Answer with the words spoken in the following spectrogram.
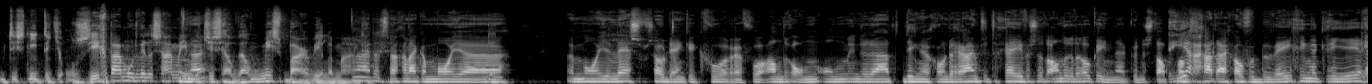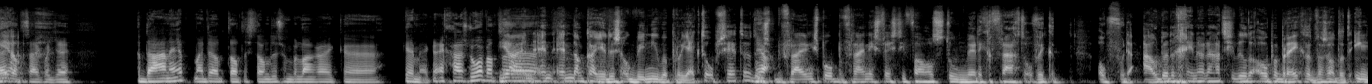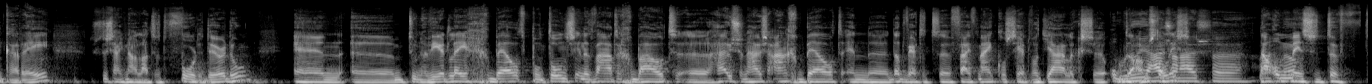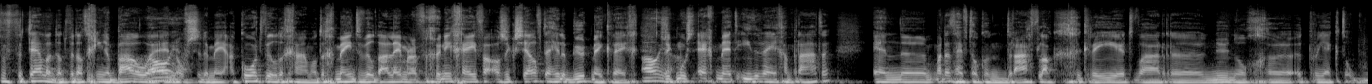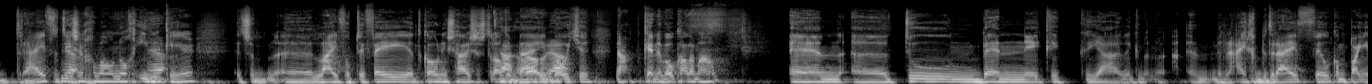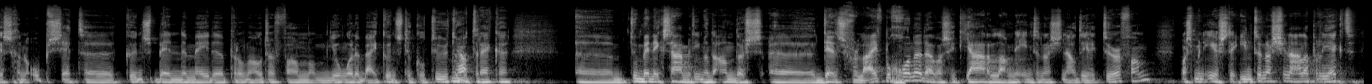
het is niet dat je onzichtbaar moet willen zijn... maar je moet jezelf wel misbaar willen maken. Nou, dat is wel gelijk een mooie een mooie les of zo, denk ik, voor, eh, voor anderen. Om, om inderdaad dingen gewoon de ruimte te geven, zodat anderen er ook in eh, kunnen stappen. Want het gaat eigenlijk over bewegingen creëren. Dat is eigenlijk wat je gedaan hebt. Maar dat, dat is dan dus een belangrijk uh, kenmerk. En ga eens door. Wat, ja, en, en, en, dan kan je dus ook weer nieuwe projecten opzetten. Dus ja. bevrijdingspop, bevrijdingsfestivals. Toen werd ik gevraagd of ik het ook voor de oudere generatie wilde openbreken. Dat was altijd in Carré. Dus toen zei ik, nou laten we het voor de deur doen. En uh, toen weer het leger gebeld, pontons in het water gebouwd, uh, huis aan huis aangebeld. En uh, dat werd het 5 mei-concert, wat jaarlijks op de Amstel is. Huis, nou, om mensen te, te, vertellen dat we dat gingen bouwen oh, en ja. of ze ermee akkoord wilden gaan. Want de gemeente wilde alleen maar een vergunning geven als ik zelf de hele buurt mee kreeg. Oh, dus ja. ik moest echt met iedereen gaan praten. En, maar dat heeft ook een draagvlak gecreëerd waar nu nog het project op drijft. Het is er gewoon nog iedere keer. Het is een, uh, live op tv, het Koningshuis is er altijd bij, een bootje. Nou, kennen we ook allemaal. En uh, toen ben ik, ik ja, ik ben, uh, met een eigen bedrijf veel campagnes gaan opzetten. Kunstbende, mede promotor van, om jongeren bij kunst en cultuur te ja. betrekken. Ehm, toen ben ik samen met iemand anders Dance for Life begonnen. Daar was ik jarenlang de internationaal directeur van. was mijn eerste internationale project.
